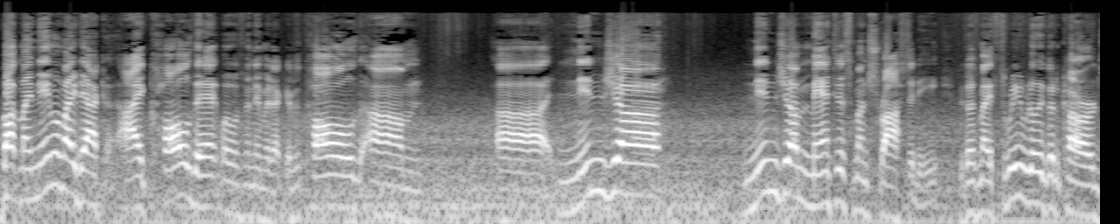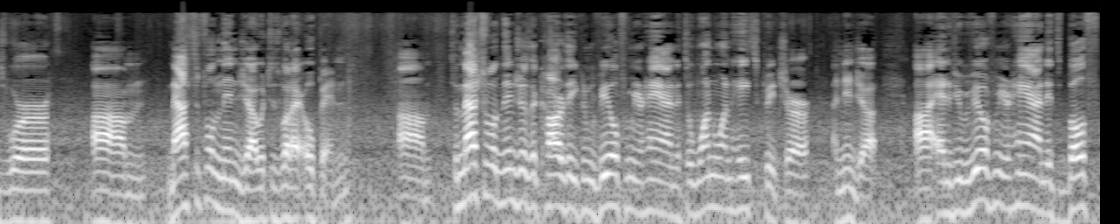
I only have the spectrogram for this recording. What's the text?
but my name of my deck, I called it. What was the name of the deck? It was called um, uh, Ninja Ninja Mantis Monstrosity because my three really good cards were um, Masterful Ninja, which is what I opened. Um, so Masterful Ninja is a card that you can reveal from your hand. It's a one-one haste creature, a ninja, uh, and if you reveal it from your hand, it's both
